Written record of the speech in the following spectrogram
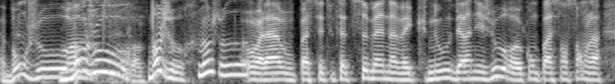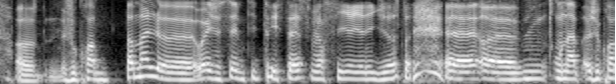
Bonjour. Bonjour. Bonjour. Bonjour. Voilà, vous passez toute cette semaine avec nous. Dernier jour qu'on passe ensemble là. je crois pas mal. ouais, je sais, une petite tristesse. Merci Yannick Jost. on a, je crois,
